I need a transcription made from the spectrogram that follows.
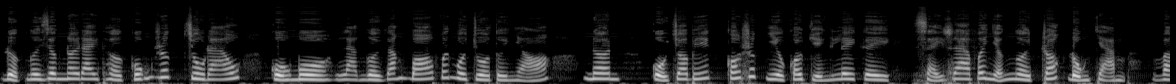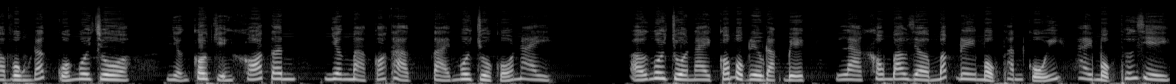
được người dân nơi đây thờ cúng rất chu đáo. Cụ mùa là người gắn bó với ngôi chùa từ nhỏ, nên cụ cho biết có rất nhiều câu chuyện ly kỳ xảy ra với những người trót đụng chạm vào vùng đất của ngôi chùa. Những câu chuyện khó tin nhưng mà có thật tại ngôi chùa cổ này. Ở ngôi chùa này có một điều đặc biệt là không bao giờ mất đi một thanh củi hay một thứ gì.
